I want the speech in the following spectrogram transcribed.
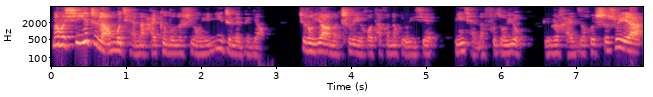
那么西医治疗目前呢，还更多的是用于抑制类的药。这种药呢吃了以后，它可能会有一些明显的副作用，比如说孩子会嗜睡呀，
